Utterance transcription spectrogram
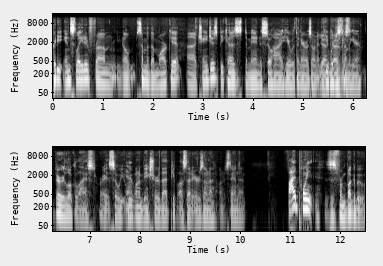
pretty insulated from you know some of the market uh, changes because demand is so high here within Arizona. Yeah, People are guys, just coming here. Very localized, right? So we, Yeah. we want to make sure that people outside of Arizona understand that. Five point. This is from Bugaboo.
